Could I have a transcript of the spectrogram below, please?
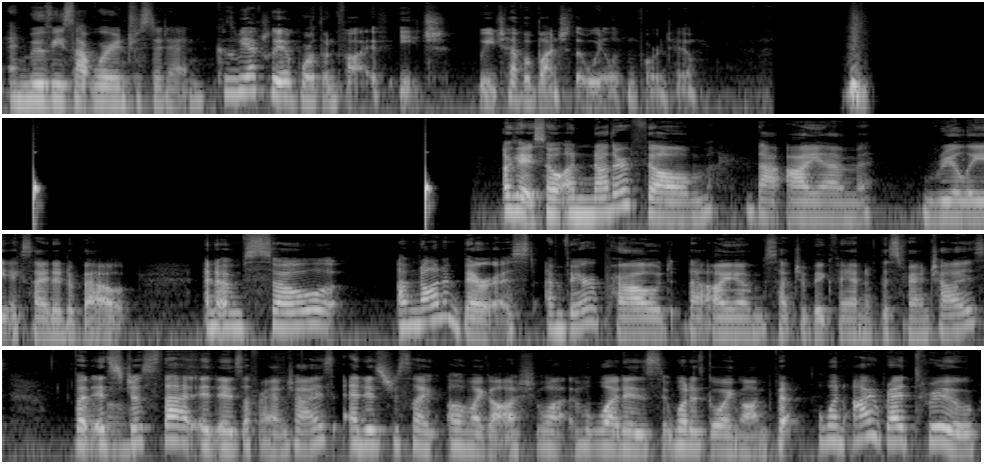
and movies that we're interested in. Because we actually have more than five each. We each have a bunch that we're looking forward to. Okay, so another film that I am really excited about, and I'm so, I'm not embarrassed. I'm very proud that I am such a big fan of this franchise. But it's Uh-oh. just that it is a franchise, and it's just like, oh my gosh, what what is what is going on? But when I read through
